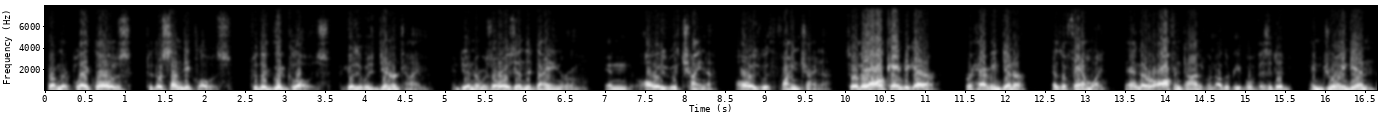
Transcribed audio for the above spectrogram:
from their play clothes to their Sunday clothes, to their good clothes, because it was dinner time. And dinner was always in the dining room, and always with china, always with fine china. So they all came together for having dinner as a family. And there were often times when other people visited and joined in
